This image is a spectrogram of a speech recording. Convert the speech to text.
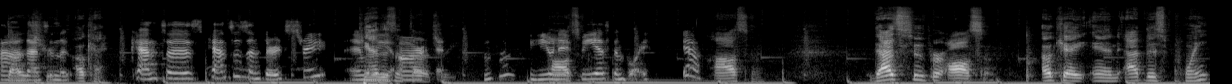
uh, that's Street. in the okay Kansas, Kansas and Third Street, and Kansas we and are mm-hmm, Unit awesome. B as in boy. Yeah. Awesome. That's super awesome. Okay, and at this point,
